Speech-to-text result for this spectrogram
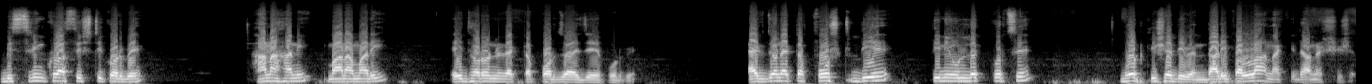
বিশৃঙ্খলা সৃষ্টি করবে, হানাহানি, মারামারি, এই ধরনের একটা পর্যায়ে যেয়ে পড়বে। একজন একটা পোস্ট দিয়ে তিনি উল্লেখ করছে, ভোট কিসে দিবেন, দাড়িপাল্লা নাকি ধানের শীষে?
